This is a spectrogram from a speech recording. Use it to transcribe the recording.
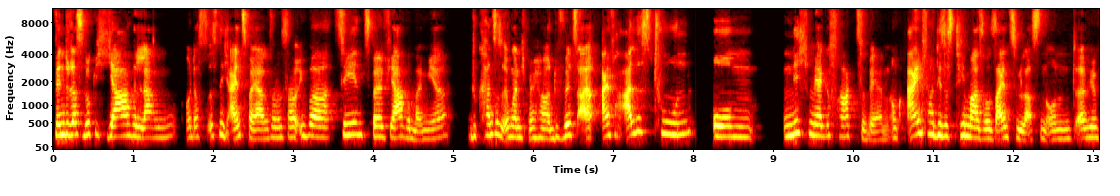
wenn du das wirklich jahrelang, und das ist nicht ein, zwei Jahre, sondern es war über zehn, zwölf Jahre bei mir, du kannst es irgendwann nicht mehr hören. Du willst einfach alles tun, um nicht mehr gefragt zu werden, um einfach dieses Thema so sein zu lassen. Und äh, wir,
